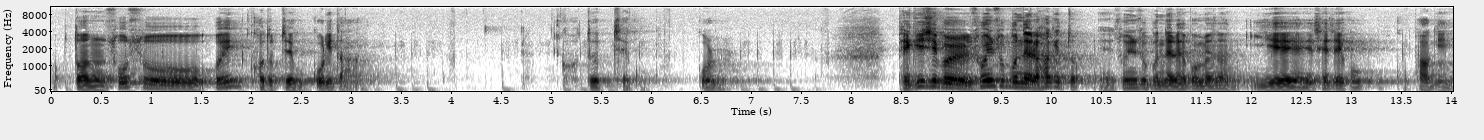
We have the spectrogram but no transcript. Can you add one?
어떤 소수의 거듭 제곱 꼴이다. 거듭 제곱 꼴. 120을 소인수 분해를 하겠죠. 예, 소인수 분해를 해보면은 2의 세제곱 곱하기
